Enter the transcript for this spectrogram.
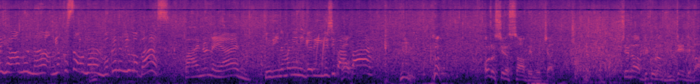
Hayaan mo na, ang lakas ng ulan. Huwag ka nang lumabas. Paano na yan? Hindi naman inigarilyo si Papa. Ano sinasabi mo dyan? Sinabi ko ng hindi, di ba?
